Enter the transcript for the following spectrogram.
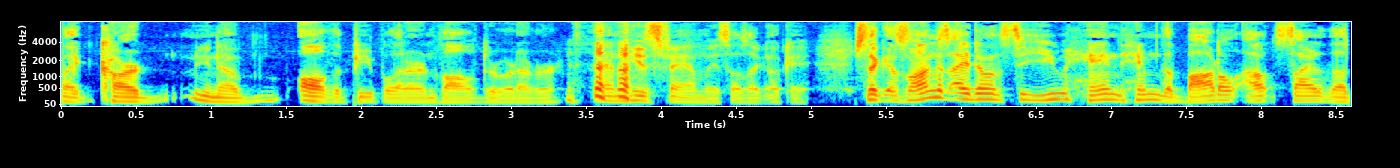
like card, you know, all the people that are involved or whatever. And his family. So I was like, okay. She's like, as long as I don't see you hand him the bottle outside of the,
